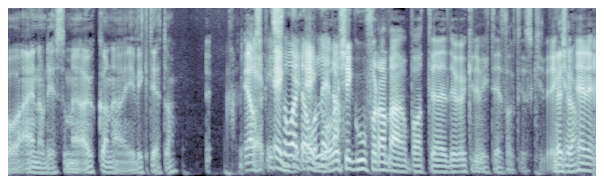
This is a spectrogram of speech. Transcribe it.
på en av de som er økende i viktighet. da. Ja, altså, Er de jeg, så jeg dårlige, går da? ikke god for den der på at det er økende viktighet, faktisk. Jeg, jeg,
